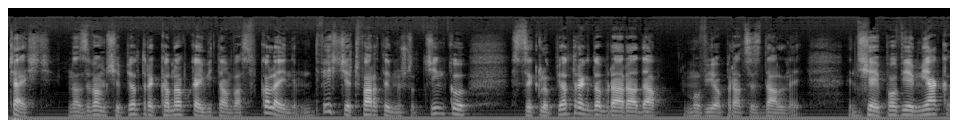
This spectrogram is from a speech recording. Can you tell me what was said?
Cześć, nazywam się Piotrek Konopka i witam Was w kolejnym, 204 już odcinku z cyklu Piotrek Dobra Rada mówi o pracy zdalnej. Dzisiaj powiem, jak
